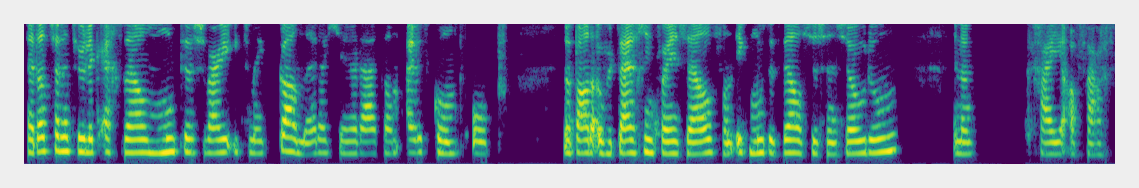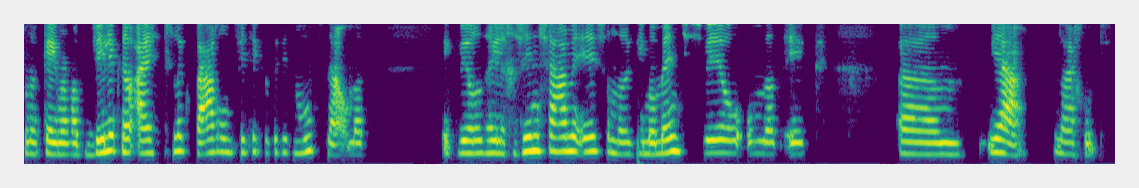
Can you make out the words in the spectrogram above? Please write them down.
ja, dat zijn natuurlijk echt wel moetes waar je iets mee kan. Hè? Dat je inderdaad dan uitkomt op een bepaalde overtuiging van jezelf. Van ik moet het wel zus en zo doen. En dan ga je je afvragen van oké, maar wat wil ik nou eigenlijk? Waarom vind ik dat ik dit moet? Nou, omdat ik wil dat het hele gezin samen is. Omdat ik die momentjes wil. Omdat ik Um, ja, nou goed.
